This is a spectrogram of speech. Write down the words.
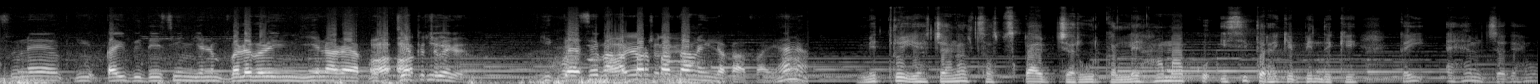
सुने कई विदेशी इंजन बड़े बड़े इंजीनियर आके चले गए। कि कैसे बना पर पता नहीं लगा पाए है ना? मित्रों, यह चैनल सब्सक्राइब ज़रूर कर ले। हम आपको इसी तरह के बिंद के कई अहम जगहों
